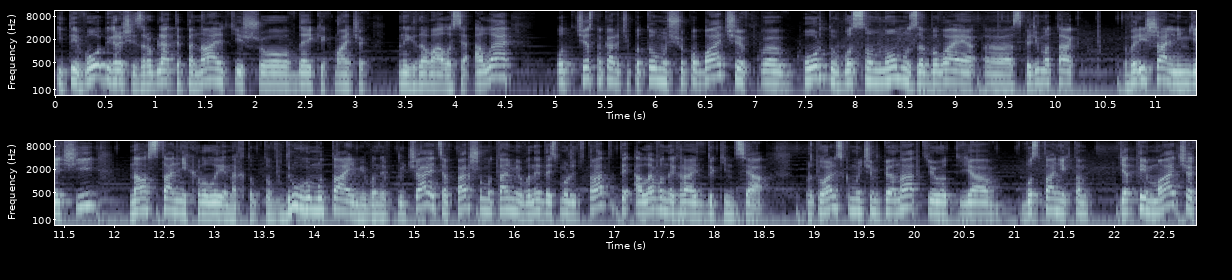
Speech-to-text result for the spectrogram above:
йти в обіграш і заробляти пенальті, що в деяких матчах в них давалося. Але. От, чесно кажучи, по тому, що побачив, е, порту в основному забиває, е, скажімо так, вирішальні м'ячі на останніх хвилинах. Тобто в другому таймі вони включаються, в першому таймі вони десь можуть втратити, але вони грають до кінця. В португальському чемпіонаті, от я в останніх там п'яти матчах.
